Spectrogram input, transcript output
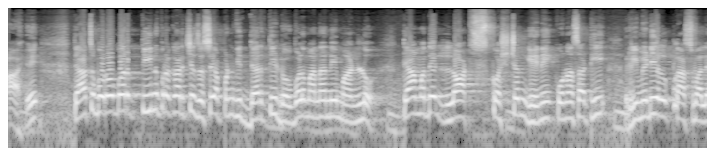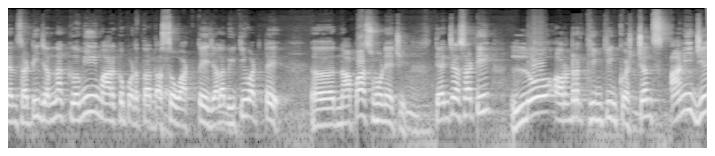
आहे. त्याचबरोबर तीन प्रकारचे जसे आपण विद्यार्थी ढोबळमानाने मांडलो त्यामध्ये लॉट्स क्वेश्चन घेणे कोणासाठी? रिमेडियल क्लासवाल्यांसाठी ज्यांना कमी मार्क पडतात असं वाटतंय ज्याला भीती वाटते. नापास होण्याची. त्यांच्यासाठी लो ऑर्डर थिंकिंग क्वेश्चन्स आणि जे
